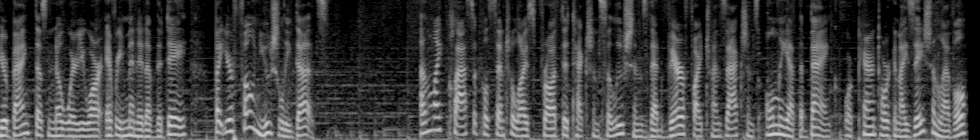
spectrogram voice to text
Your bank doesn't know where you are every minute of the day, but your phone usually does. Unlike classical centralized fraud detection solutions that verify transactions only at the bank or parent organization level,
